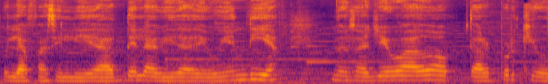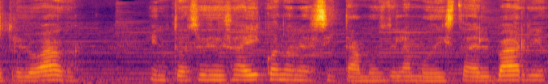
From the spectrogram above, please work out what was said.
pues la facilidad de la vida de hoy en día nos ha llevado a optar por que otro lo haga. Entonces es ahí cuando necesitamos de la modista del barrio,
